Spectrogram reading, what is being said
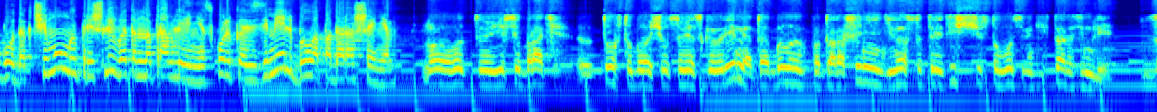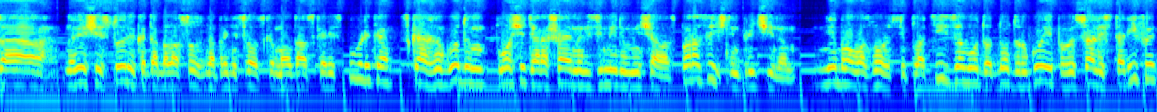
года к чему мы пришли в этом направлении? Сколько земель было под орошением? Ну вот э, если брать э, то, что было еще в советское время, это было под орошением 93 108 гектаров земли за новейшую историю, когда была создана Приднестровская Молдавская Республика, с каждым годом площадь орошаемых земель уменьшалась по различным причинам. Не было возможности платить за воду, одно другое, повышались тарифы,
